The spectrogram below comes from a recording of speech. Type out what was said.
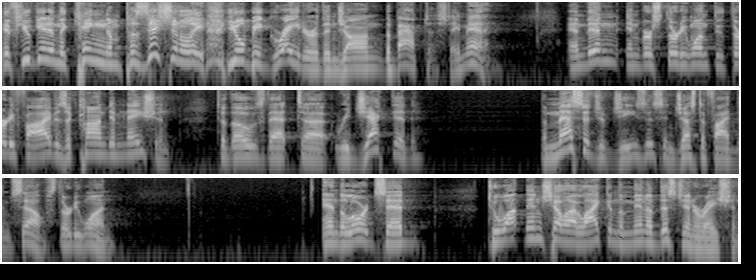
if you get in the kingdom positionally, you'll be greater than John the Baptist. Amen. And then in verse 31 through 35 is a condemnation to those that uh, rejected the message of Jesus and justified themselves. 31. And the Lord said, To what then shall I liken the men of this generation?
